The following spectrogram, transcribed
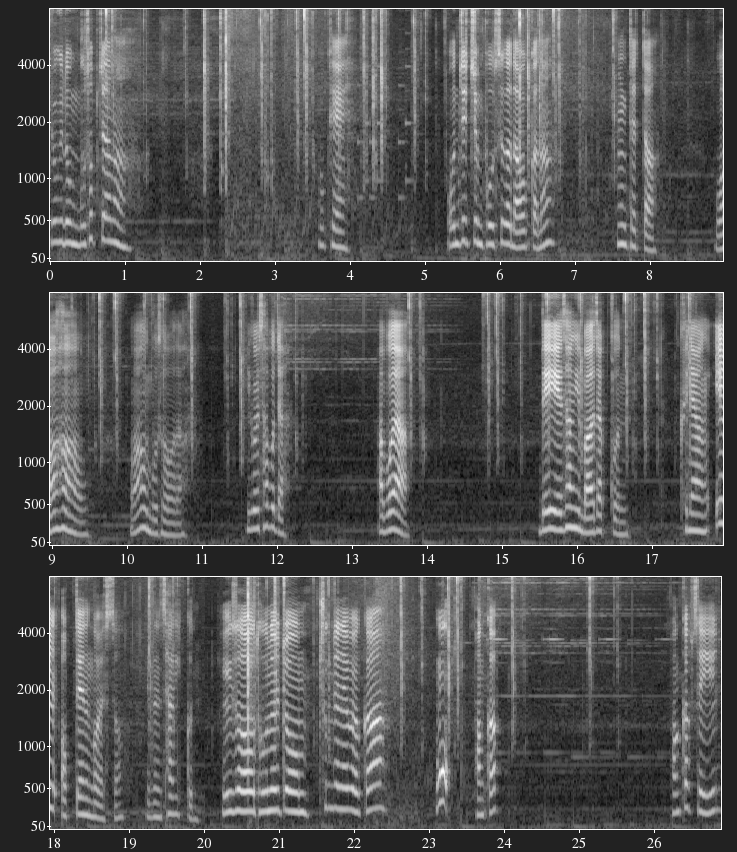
여기 너무 무섭잖아. 오케이. 언제쯤 보스가 나올까나? 응, 됐다. 와우. 와우, 무서워라. 이걸 사보자. 아, 뭐야. 내 예상이 맞았군. 그냥 1 업 되는 거였어. 얘는 사기꾼. 여기서 돈을 좀 충전해볼까? 오! 반값? 반값 세일?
